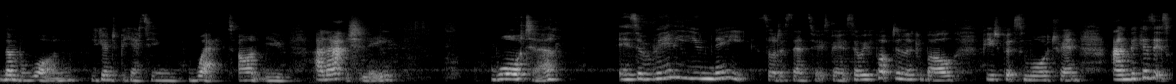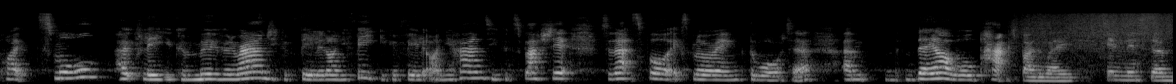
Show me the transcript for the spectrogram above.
number one, you're going to be getting wet, aren't you? And actually, water is a really unique sort of sensory experience. So we've popped in a little bowl for you to put some water in and because it's quite small, hopefully you can move it around, you can feel it on your feet, you can feel it on your hands, you can splash it. So that's for exploring the water. Um, they are all packed, by the way, in this um,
